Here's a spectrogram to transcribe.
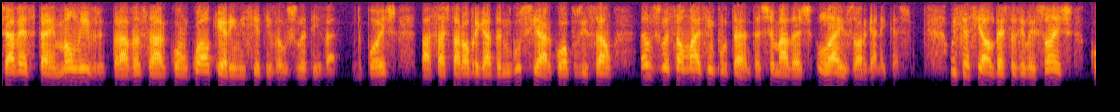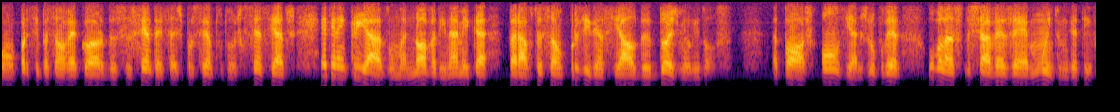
Chávez tem mão livre para avançar com qualquer iniciativa legislativa. Depois, passa a estar obrigado a negociar com a oposição a legislação mais importante, as chamadas leis orgânicas. O essencial destas eleições, com participação recorde de 66% dos recenseados, é terem criado uma nova dinâmica para a votação presidencial de 2012. Após 11 anos no poder, o balanço de Chávez é muito negativo.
